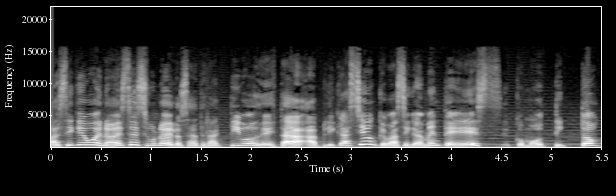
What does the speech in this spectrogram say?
Así que bueno, ese es uno de los atractivos de esta aplicación, que básicamente es como TikTok,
